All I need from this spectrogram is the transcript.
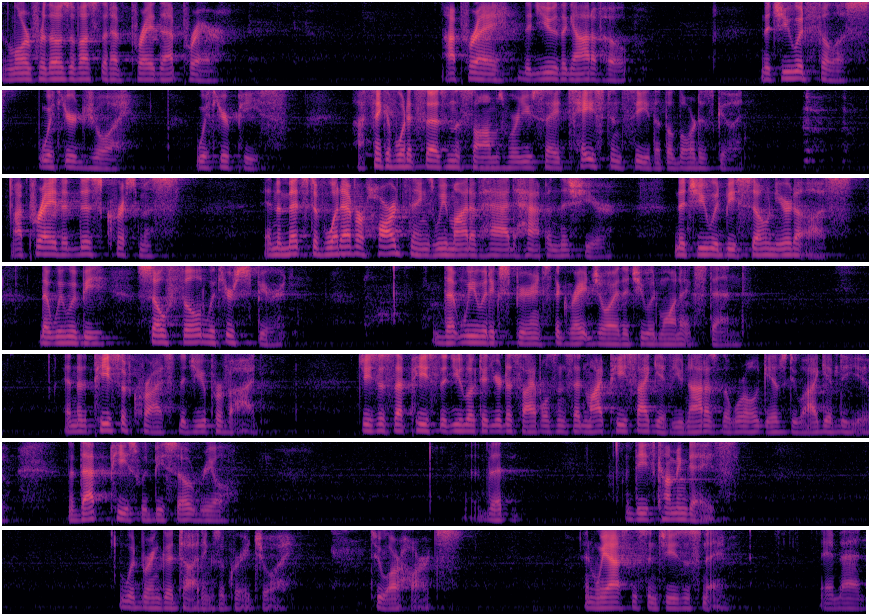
And Lord, for those of us that have prayed that prayer, I pray that you, the God of hope, that you would fill us with your joy, with your peace. I think of what it says in the Psalms where you say, Taste and see that the Lord is good. I pray that this Christmas, in the midst of whatever hard things we might have had happen this year, that you would be so near to us, that we would be so filled with your Spirit that we would experience the great joy that you would want to extend and the peace of Christ that you provide. Jesus, that peace that you looked at your disciples and said, My peace I give you, not as the world gives, do I give to you. That that peace would be so real that these coming days would bring good tidings of great joy to our hearts. And we ask this in Jesus' name. Amen.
